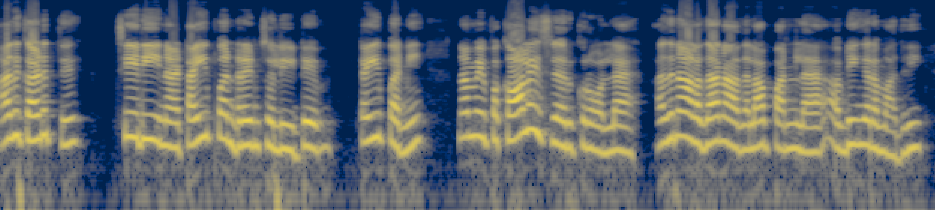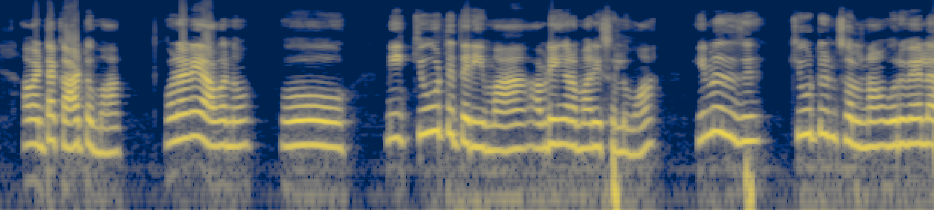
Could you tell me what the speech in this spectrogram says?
அதுக்கு அடுத்து சரி நான் டைப் பண்ணுறேன்னு சொல்லிட்டு டைப் பண்ணி நம்ம இப்போ காலேஜில் இருக்கிறோம்ல. அதனால தான் நான் அதெல்லாம் பண்ணல. அப்படிங்கிற மாதிரி அவன்கிட்ட காட்டுமா? உடனே அவனும் ஓ நீ க்யூட்டு தெரியுமா? அப்படிங்கிற மாதிரி சொல்லுவான். என்னது இது? க்யூட்டுன்னு சொல்லணும். ஒருவேளை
